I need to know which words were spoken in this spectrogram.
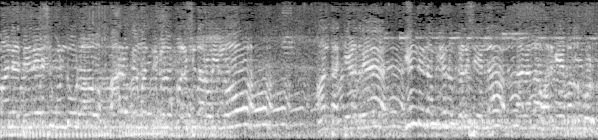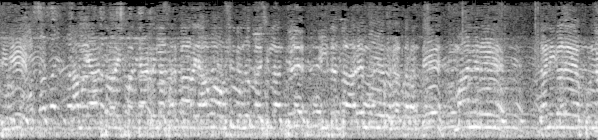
ಮಾನ್ಯ ದಿನೇಶ್ ಗುಂಡೂರಾವ್ ಆರೋಗ್ಯ ಮಂತ್ರಿಗಳು ಕಳಿಸಿದಾರೋ ಇಲ್ಲೋ? ಅಂತ ಕೇಳಿದ್ರೆ ಇಲ್ಲಿ ನಮ್ಗೇನು ಕಳಿಸಿ ಇಲ್ಲ. ನಾವೆಲ್ಲ ಹೊರಗೆ ಬರೆದು ಕೊಡ್ತೀವಿ. ನಮ್ಮ ಎರಡ್ ಸಾವಿರದ ಇಪ್ಪತ್ತೆರಡರಿಂದ ಸರ್ಕಾರ ಯಾವ ಔಷಧಿಯನ್ನು ಕಳಿಸಿಲ್ಲ ಅಂತೇಳಿ ಅರೆ ಅರೆಂಬವರು ಹೇಳ್ತಾರಂತೆ. ಮಾನ್ಯರೇ ಗಣಿಗಳೇ ಪುಣ್ಯ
